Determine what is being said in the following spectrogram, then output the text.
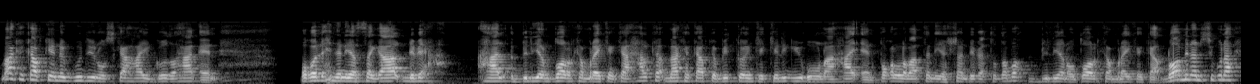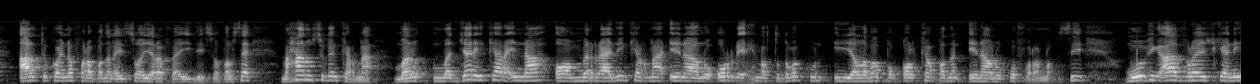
marka kaabkeena guud inuu iska ahay guud ahaan boqol lixdan iyo sagaal dhibic hal bilyan dolarka maraykanka halka markakaabka bitcoin-ka keligii uuna ahay boqol labaatan iyo shan dhibic toddoba bilyan oo dolarka maraykanka. Dominanciguna alticoino fara badan ay soo yaro faa-iideyso balse maxaanu sugan karnaa ma ma jari karaynaa oo ma raadin karnaa inaanu u riixno toddoba kun iyo laba boqol ka badan inaanu ku furano si moving averagekani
